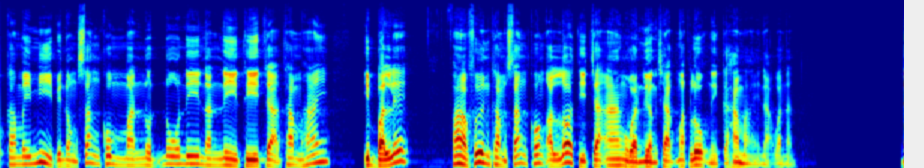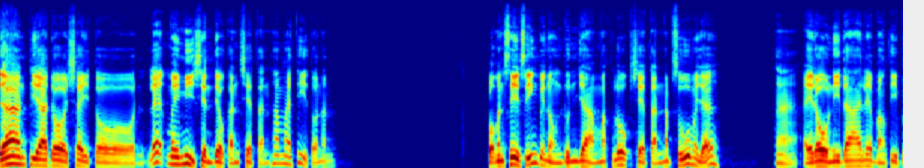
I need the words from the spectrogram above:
กก็ไม่มีเป็นองสังคมมนุษย์นูนนี่นันนี่ที่จะทำให้อิบาเลฟ้าฟื้นคำสั่งของอัลลอฮ์ที่จะอ้างว่าเนื่องจากมักโลกนี่ก็ห้ามายนะวันนั้น dan tiada syaiton และไม่มีเช่นเดียวกันเชตันห้ามหายที่ตอนนั้น พราะมันซีสิงเป็นองดุนยามักโลกเชตันนับซูไม่เยออ่าไอเรานี่ได้เลยบางที่ไป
